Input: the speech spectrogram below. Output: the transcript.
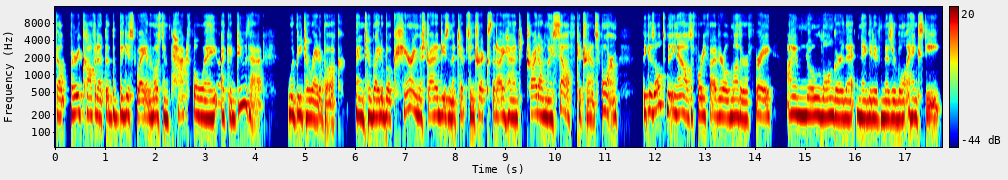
felt very confident that the biggest way and the most impactful way I could do that would be to write a book and to write a book sharing the strategies and the tips and tricks that I had tried on myself to transform. Because ultimately, now, as a 45 year old mother of three, I am no longer that negative, miserable, angsty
